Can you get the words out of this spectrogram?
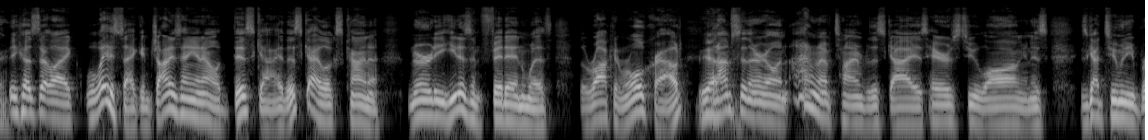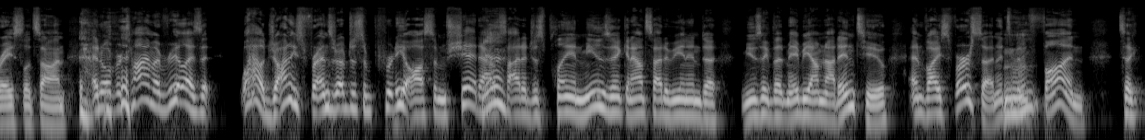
right? Because they're like, well, wait a second, Johnny's hanging out with this guy. This guy looks kind of nerdy. He doesn't fit in with the rock and roll crowd. Yeah. And I'm sitting there going, I don't have time for this guy. His hair is too long and his he's got too many bracelets on. And over time, I've realized that wow, Johnny's friends are up to some pretty awesome shit Yeah. outside of just playing music and outside of being into music that maybe I'm not into, and vice versa. And it's been Mm-hmm. fun to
